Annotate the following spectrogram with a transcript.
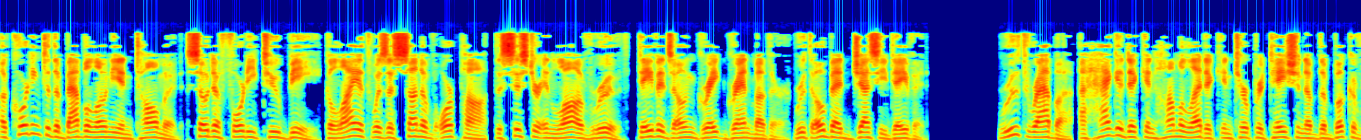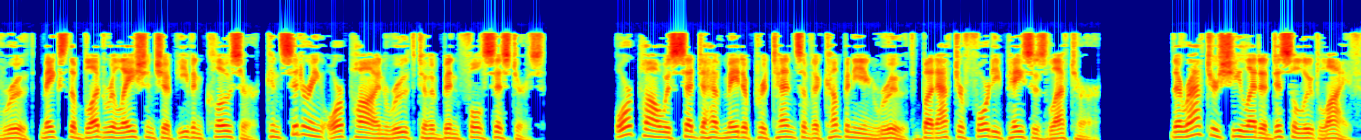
According to the Babylonian Talmud Sota 42b, Goliath was a son of Orpah, the sister-in-law of Ruth, David's own great-grandmother Ruth Obed Jesse David. Ruth Rabbah, a Haggadic and homiletic interpretation of the Book of Ruth, makes the blood relationship even closer, considering Orpah and Ruth to have been full sisters. Orpah was said to have made a pretense of accompanying Ruth but after forty paces left her. Thereafter she led a dissolute life.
